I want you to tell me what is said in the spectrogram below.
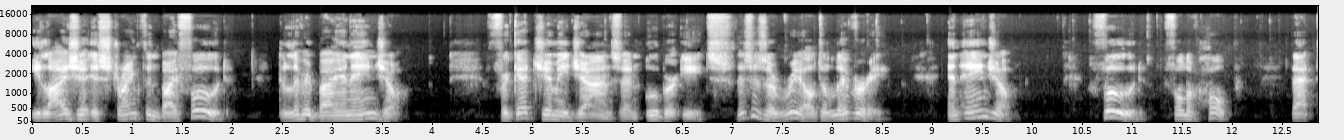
Elijah is strengthened by food delivered by an angel. Forget Jimmy John's and Uber Eats. This is a real delivery. An angel. Food full of hope that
